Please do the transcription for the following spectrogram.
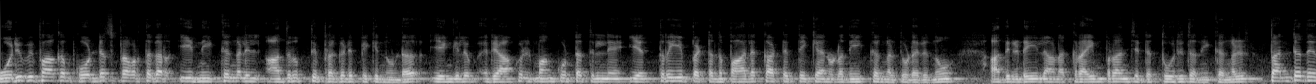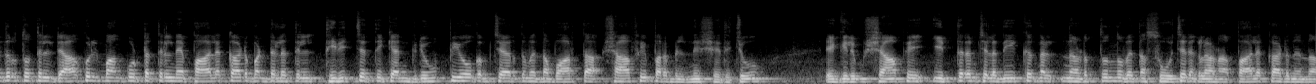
ഒരു വിഭാഗം കോൺഗ്രസ് പ്രവർത്തകർ ഈ നീക്കങ്ങളിൽ അതൃപ്തി പ്രകടിപ്പിക്കുന്നുണ്ട്. എങ്കിലും രാഹുൽ മങ്കൂട്ടത്തിലിനെ എത്രയും പെട്ടെന്ന് പാലക്കാട്ട് എത്തിക്കാനുള്ള നീക്കങ്ങൾ തുടരുന്നു. അതിനിടയിലാണ് ക്രൈംബ്രാഞ്ചിന്റെ ത്വരിത നീക്കങ്ങൾ. തന്റെ നേതൃത്വത്തിൽ രാഹുൽ മങ്കൂട്ടത്തിലിനെ പാലക്കാട് മണ്ഡലത്തിൽ തിരിച്ചെത്തിക്കാൻ ഗ്രൂപ്പ് യോഗം ചേർന്നുവെന്ന വാർത്ത ഷാഫി പറമ്പിൽ നിഷേധിച്ചു. എങ്കിലും ഷാഫി ഇത്തരം ചില നീക്കങ്ങൾ നടത്തുന്നുവെന്ന സൂചനകളാണ് പാലക്കാട് നിന്ന്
